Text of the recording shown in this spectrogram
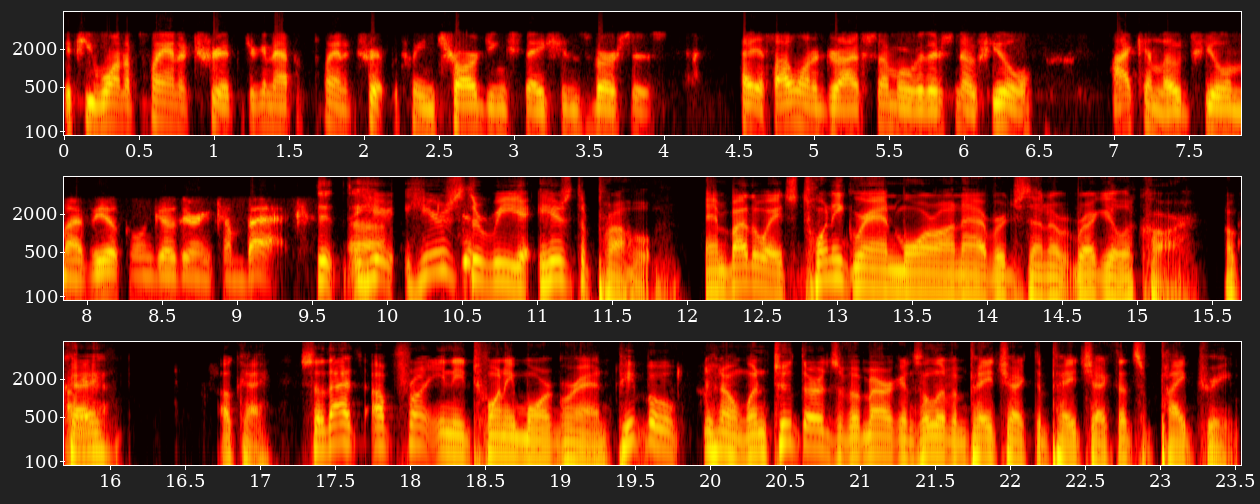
If you want to plan a trip, you're going to have to plan a trip between charging stations versus, hey, if I want to drive somewhere where there's no fuel, I can load fuel in my vehicle and go there and come back. Uh, here, here's the re- here's the problem. And by the way, it's 20 grand more on average than a regular car. Okay. Oh, okay. So that up front, you need 20 more grand. People, you know, when two thirds of Americans are living paycheck to paycheck, that's a pipe dream.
